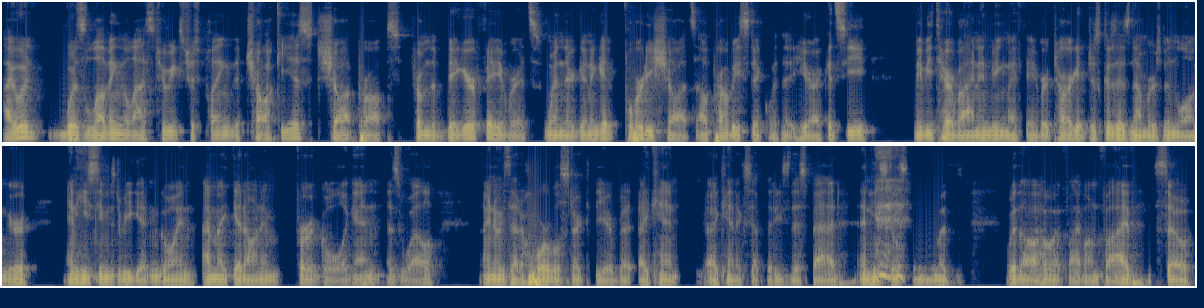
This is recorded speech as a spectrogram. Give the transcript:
I would was loving the last two weeks just playing the chalkiest shot props from the bigger favorites when they're gonna get 40 shots. I'll probably stick with it here. I could see maybe Teravainen being my favorite target just because his number's been longer and he seems to be getting going. I might get on him for a goal again as well. I know he's had a horrible start to the year, but I can't I can't accept that he's this bad and he's still sitting with with Aho at five on five. So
